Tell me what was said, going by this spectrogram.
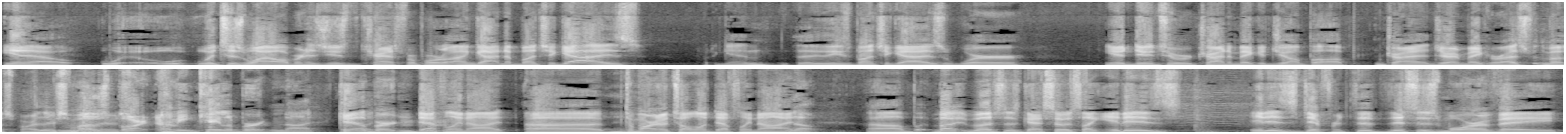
you know, which is why Auburn has used the transfer portal and gotten a bunch of guys. But again, these bunch of guys were, you know, dudes who are trying to make a jump up, trying, trying to make a rise for the most part. There's some most others. part. I mean, Caleb Burton not. Caleb Burton definitely not. Uh, Demario Tolan definitely not. No. Uh, but most of those guys. So it's like it is. It is different. This is more of a.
